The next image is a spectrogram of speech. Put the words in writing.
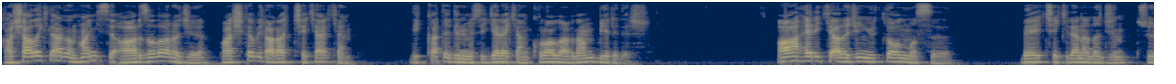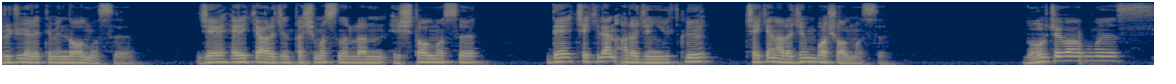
Aşağıdakilerden hangisi arızalı aracı başka bir araç çekerken dikkat edilmesi gereken kurallardan biridir? A. Her iki aracın yüklü olması. B. Çekilen aracın sürücü yönetiminde olması. C. Her iki aracın taşıma sınırlarının eşit olması. D. Çekilen aracın yüklü, çeken aracın boş olması. Doğru cevabımız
